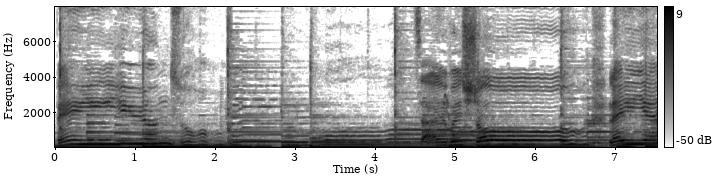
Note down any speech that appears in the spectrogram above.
背影已远走。再回首，泪眼。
